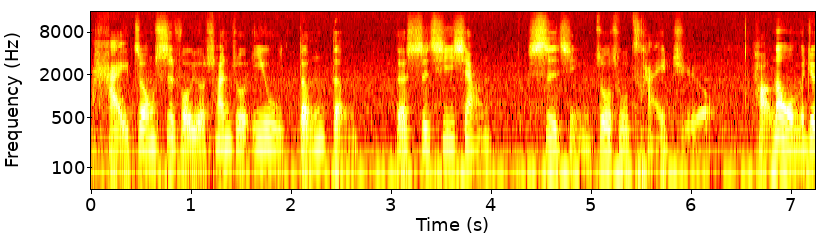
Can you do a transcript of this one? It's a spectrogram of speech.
海中是否有穿着衣物等等的十七项事情做出裁决哦。好，那我们就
